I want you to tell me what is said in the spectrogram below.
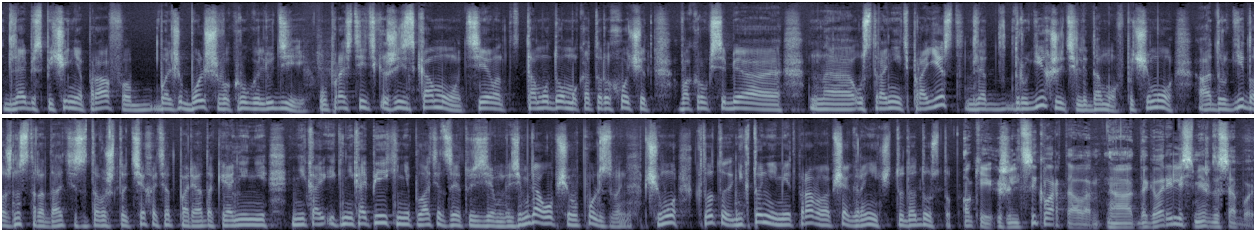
для обеспечения прав больш- большего круга людей. Упростить жизнь кому? Те, тому дому, который хочет вокруг себя э, устранить проезд для других жителей домов. Почему? А другие должны страдать из-за того, что те хотят порядок, и они ни, ни, ни копейки не платят за эту землю. Земля общего пользования. Почему кто-то, никто не имеет права вообще ограничить туда доступ? Окей, жильцы квартала э, договорились между собой.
